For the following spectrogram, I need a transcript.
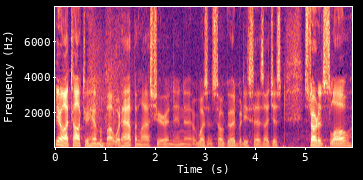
you know, I talked to him about what happened last year, and, and uh, it wasn't so good. But he says I just started slow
